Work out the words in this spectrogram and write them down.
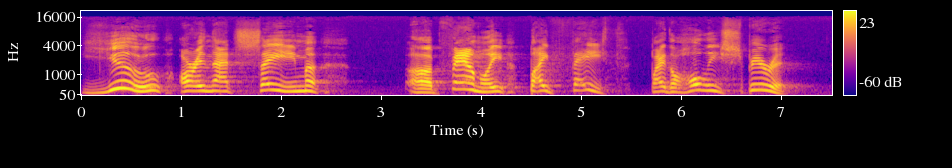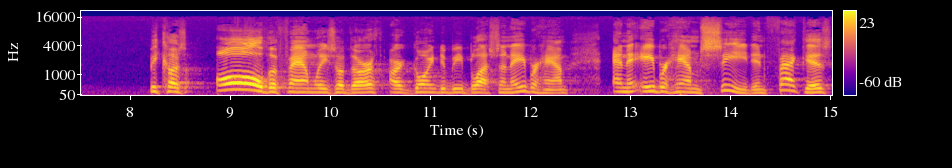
you are in that same uh, family by faith, by the Holy Spirit because all the families of the earth are going to be blessed in Abraham and Abraham's seed. In fact, is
